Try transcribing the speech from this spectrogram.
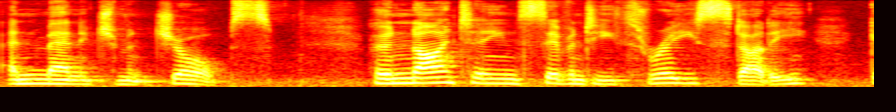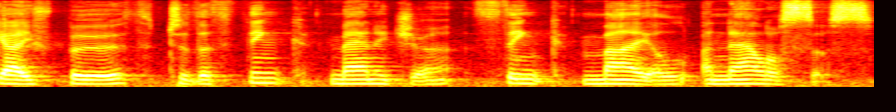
and management jobs. Her 1973 study gave birth to the Think Manager, Think Male analysis.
